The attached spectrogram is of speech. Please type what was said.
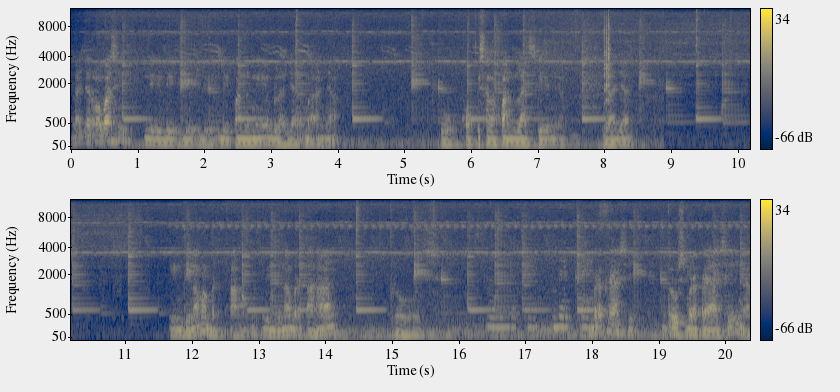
belajar loba sih. Di di di di, di pandemi ini belajar banyak. Ku- kopi 18 ini ya. belajar. Intinya mah bertahan intinya bertahan. Terus berkreasi. berkreasi. Terus berkreasi ya.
